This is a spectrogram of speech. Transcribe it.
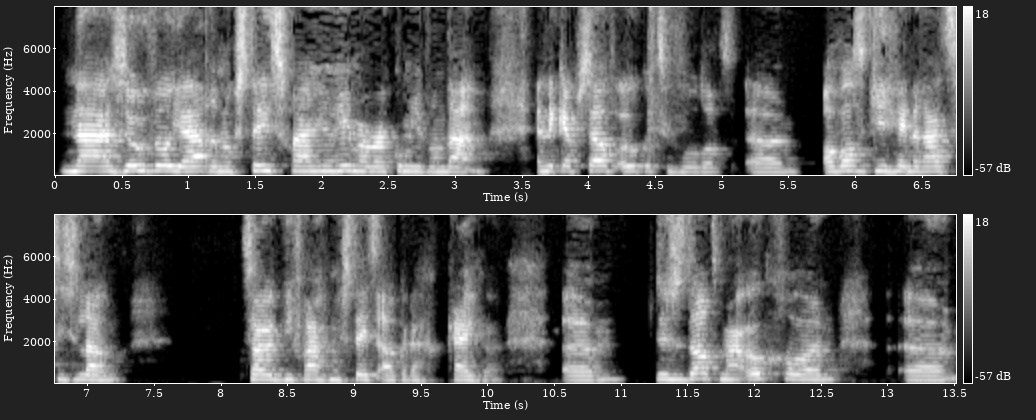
na zoveel jaren nog steeds vragen, hé, maar waar kom je vandaan? En ik heb zelf ook het gevoel dat, ehm, al was ik hier generaties lang, zou ik die vraag nog steeds elke dag krijgen. Ehm, dus dat, maar ook gewoon ehm,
